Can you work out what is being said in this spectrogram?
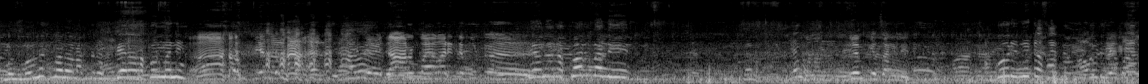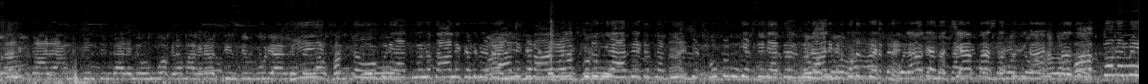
मग म्हणूनच म्हणावं लागतं पेराला कोण म्हणे? दहा रुपयावारी पेराला कोण म्हणे नेमके चांगले. गोरी नीट आम्ही तीन तीन गाड्या नेऊन मोकळ्या मागल्या तीन तीन फक्त उघडी आहेत म्हणून तर अलीकडे भेटत अलीकडे आम्हाला कुठून घ्या भेटत नाही. फुटून घेतलेली आहेत म्हणून अलीकडे कुठून भेटत नाही. पाहतो ना मी.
